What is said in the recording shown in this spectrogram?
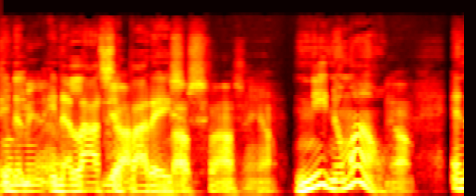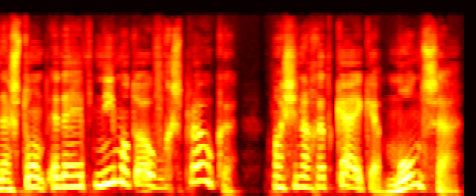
in de- in de laatste ja, paar races. laatste fase, ja. Niet normaal. ja. En daar stond, en daar heeft niemand over gesproken. Maar als je nou gaat kijken, Monza.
